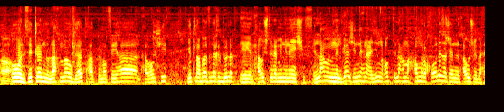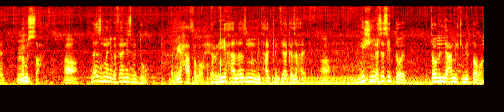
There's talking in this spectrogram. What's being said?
آه. هو الفكرة إنه لحمة وجات حطيناه فيها الحواوشي. يطلع بقى في الآخر بيقول لك هي الحواوشي طلع مني ناشف. اللحمة ما بنلجأش إن إحنا عايزين نحط لحمة حمراء خالص عشان الحواوشي يبقى حلو. ده مم. مش صح. آه. لازم يبقى فيها نسبة دهون. الريحة صلاح. الريحة لازم بيتحكم فيها كذا حاجة. آه. مش الأساسي التوابل. التوابل ليها عامل كبير طبعا.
